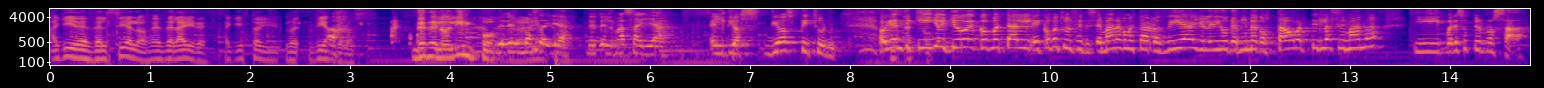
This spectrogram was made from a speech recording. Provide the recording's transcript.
Aquí desde el cielo, desde el aire, aquí estoy viéndolos. Desde el Olimpo. Desde el más allá, desde el más allá. El Dios, Dios Pichun. Oigan, chiquillos, yo, ¿cómo, está el, ¿cómo estuvo el fin de semana? ¿Cómo estaban los días? Yo le digo que a mí me ha costado partir la semana y por eso estoy rosada.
